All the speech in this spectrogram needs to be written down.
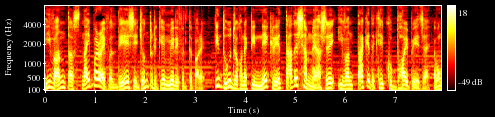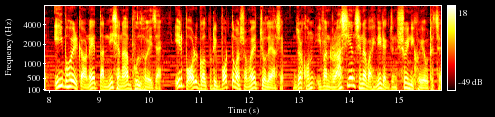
ইভান তার স্নাইপার রাইফেল দিয়ে সেই জন্তুটিকে মেরে ফেলতে পারে। কিন্তু যখন একটি নেকড়ে তাদের সামনে আসে, ইভান তাকে দেখে খুব ভয় পেয়ে যায় এবং এই ভয়ের কারণে তার নিশানা ভুল হয়ে যায়। এরপর গল্পটি বর্তমান সময়ে চলে আসে, যখন ইভান রাশিয়ান সেনাবাহিনীর একজন সৈনিক হয়ে উঠেছে।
